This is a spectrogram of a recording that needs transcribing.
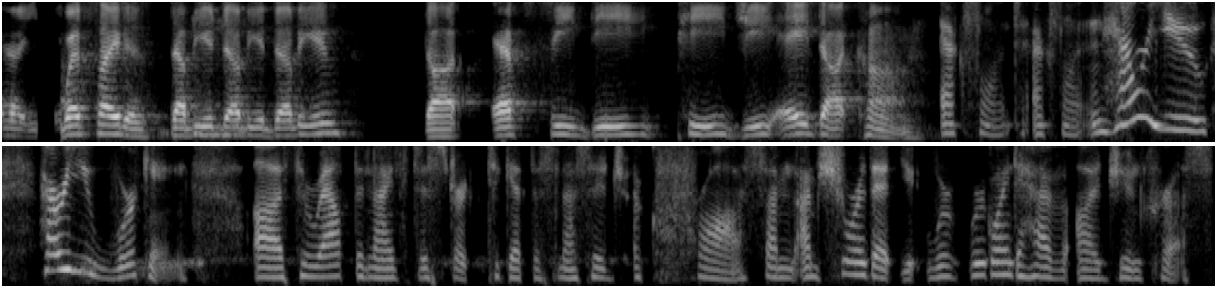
uh, website is www.fcdpga.com. Excellent, excellent. And how are you? How are you working uh, throughout the ninth district to get this message across? I'm I'm sure that you, we're we're going to have uh, June Chris,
